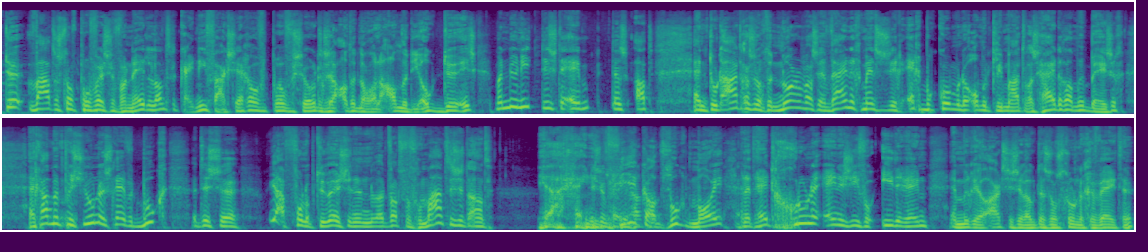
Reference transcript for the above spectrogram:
dé waterstofprofessor van Nederland. Dat kan je niet vaak zeggen over professoren. Er is altijd nog wel een ander die ook dé is. Maar nu niet. Dit is de een. Dat is Ad. En toen aardgas nog de norm was en weinig mensen zich echt bekommerden om het klimaat, was hij er al mee bezig. Hij gaat met pensioen en schreef het boek. Het is eh, ja, voluptueus. In wat, wat voor formaat is het, Ad? Ja, geen Het is een vierkant boek, mooi. En het heet Groene Energie voor Iedereen. En Muriel Arts is er ook, dat is ons groene geweten.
